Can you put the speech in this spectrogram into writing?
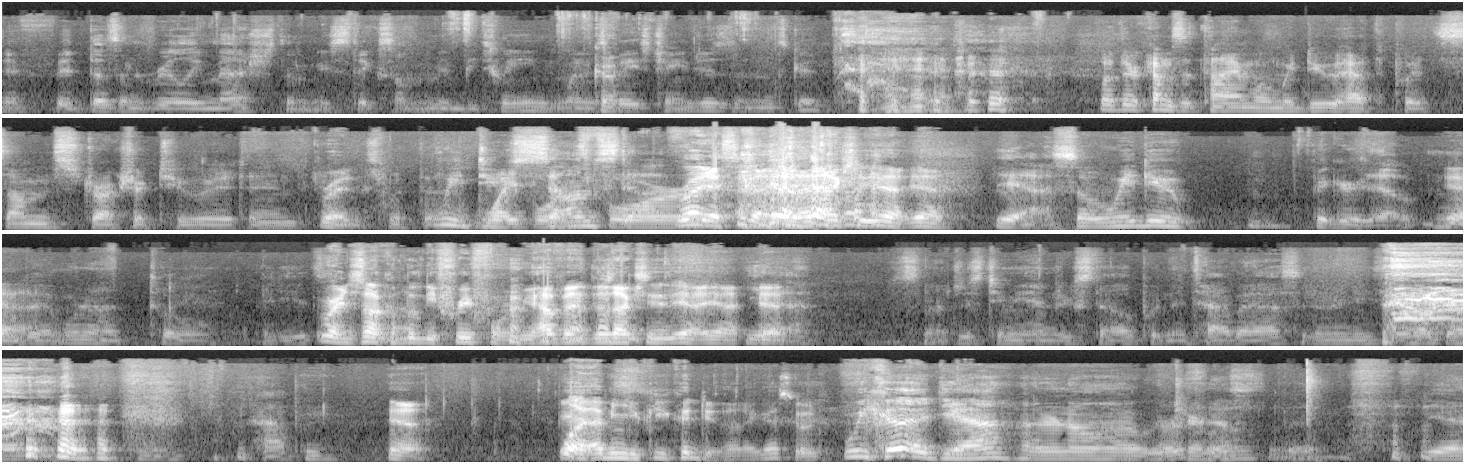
if it doesn't really mesh, then we stick something in between when Okay. its face changes, and it's good. But there comes a time when we do have to put some structure to it, and Right. that's what the We do whiteboard's some for. stuff. Right. I see that. Yeah, that's actually yeah yeah. yeah, so we do figure it out. a little Yeah. bit. we're not total idiots. Right. It's not completely freeform. You have it. There's actually yeah yeah Yeah. yeah. It's not just Jimi Hendrix style putting a tab of acid underneath. like that. It happen. Yeah. Well, Yeah. I mean, you, you could do that, I guess. It would, We could, yeah. I don't know how it would turn out. But yeah,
